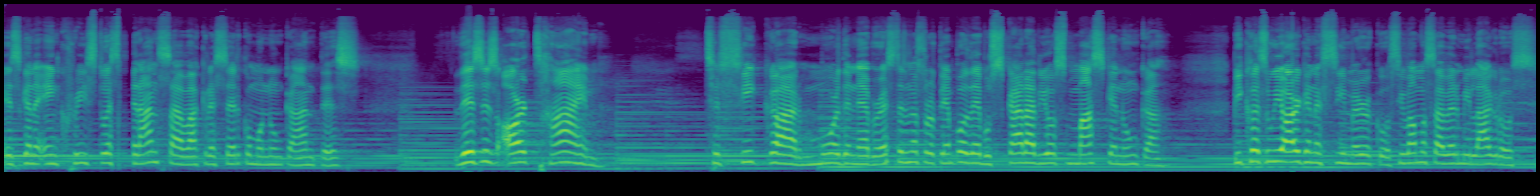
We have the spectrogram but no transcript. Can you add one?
is going to increase. Tu esperanza va a crecer como nunca antes. This is our time to seek God more than ever. Este es nuestro tiempo de buscar a Dios más que nunca. Because we are going to see miracles. Y vamos a ver milagros.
